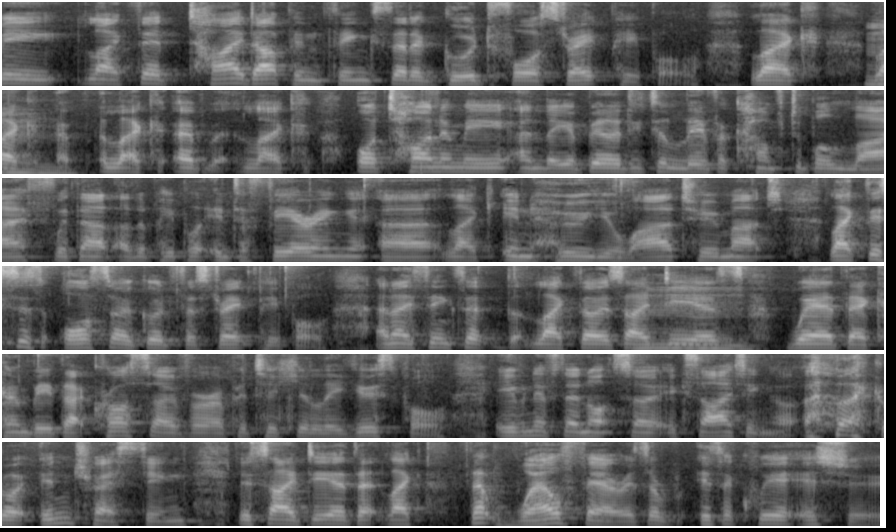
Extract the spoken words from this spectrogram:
be like they're tied up in things that are good for straight people, like like uh, like uh, like autonomy and the ability to live a comfortable life without other people interfering uh, like in who you are too much. Like this is also good for straight people, and I think that like those ideas where there can be that crossover are particularly useful, even if they're not so exciting or like or interesting. This idea that like that welfare is a is a queer issue,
